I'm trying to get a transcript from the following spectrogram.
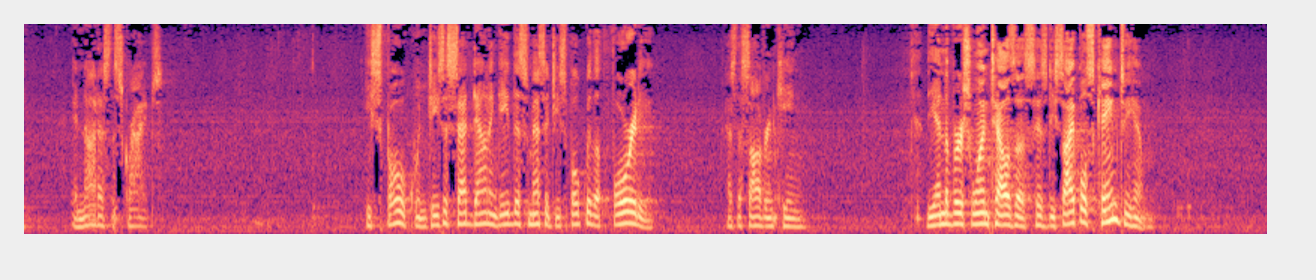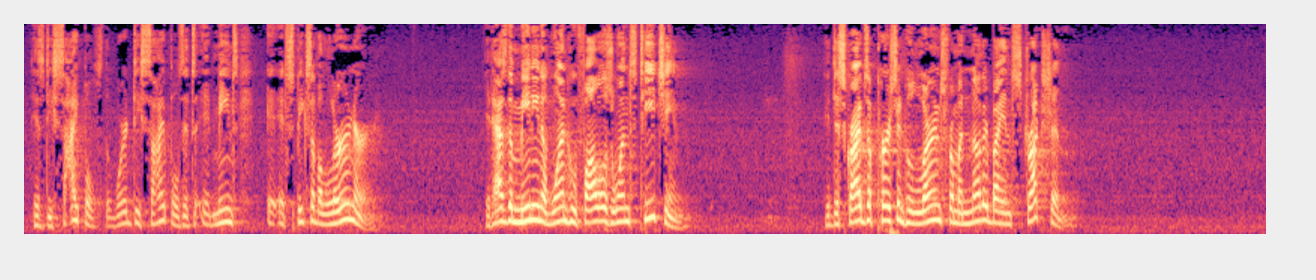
and not as the scribes. He spoke when Jesus sat down and gave this message, he spoke with authority as the sovereign king. The end of verse 1 tells us his disciples came to him. His disciples, the word disciples, it, it means, it, speaks of a learner. It has the meaning of one who follows one's teaching. It describes a person who learns from another by instruction.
